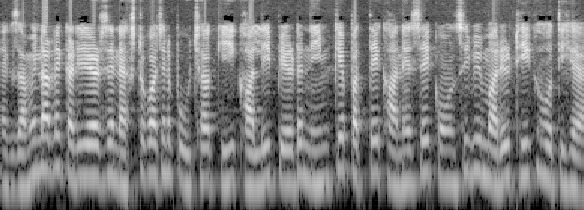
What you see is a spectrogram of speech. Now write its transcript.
एग्जामिनर ने कैंडिडेट से नेक्स्ट क्वेश्चन पूछा कि खाली पेट नीम के पत्ते खाने से कौन सी बीमारी ठीक होती है?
